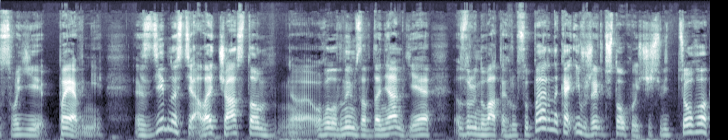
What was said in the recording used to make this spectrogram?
свої певні здібності, але часто е, головним завданням є зруйнувати гру суперника і вже відштовхуючись від цього,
